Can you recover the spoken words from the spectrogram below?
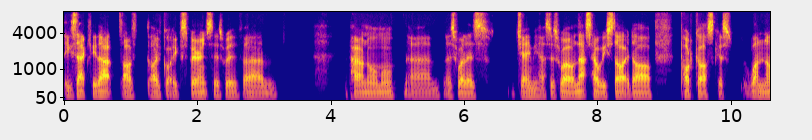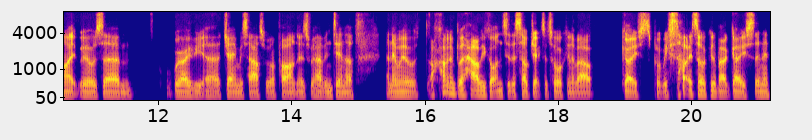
exactly that. I've I've got experiences with um, paranormal um, as well as Jamie has as well, and that's how we started our podcast. Because one night we was um, we're over at uh, Jamie's house with our partners, we're having dinner, and then we were I can't remember how we got into the subject of talking about ghosts, but we started talking about ghosts, and then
